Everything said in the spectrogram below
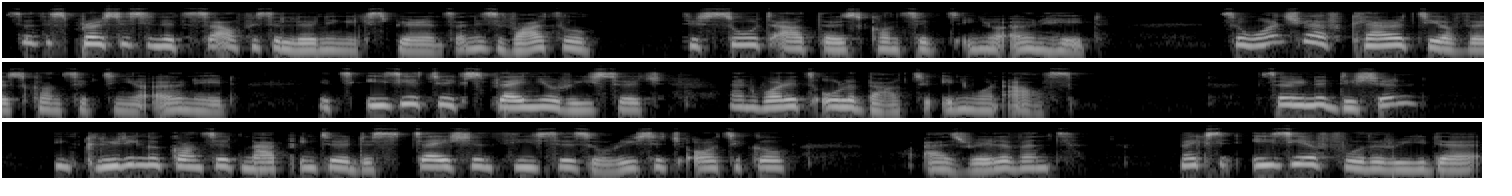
so this process in itself is a learning experience and is vital to sort out those concepts in your own head. So once you have clarity of those concepts in your own head, it's easier to explain your research and what it's all about to anyone else. So in addition, including a concept map into a dissertation, thesis, or research article as relevant makes it easier for the reader,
